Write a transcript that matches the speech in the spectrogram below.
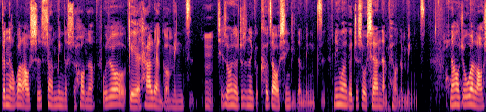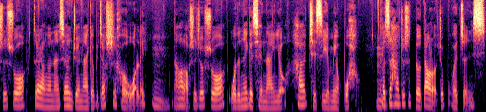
跟鸟怪老师算命的时候呢，我就给了他两个名字，嗯，其中一个就是那个刻在我心底的名字，另外一个就是我现在男朋友的名字。然后我就问老师说，这两个男生你觉得哪一个比较适合我嘞？嗯，然后老师就说，我的那个前男友，他其实也没有不好，可是他就是得到了就不会珍惜。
